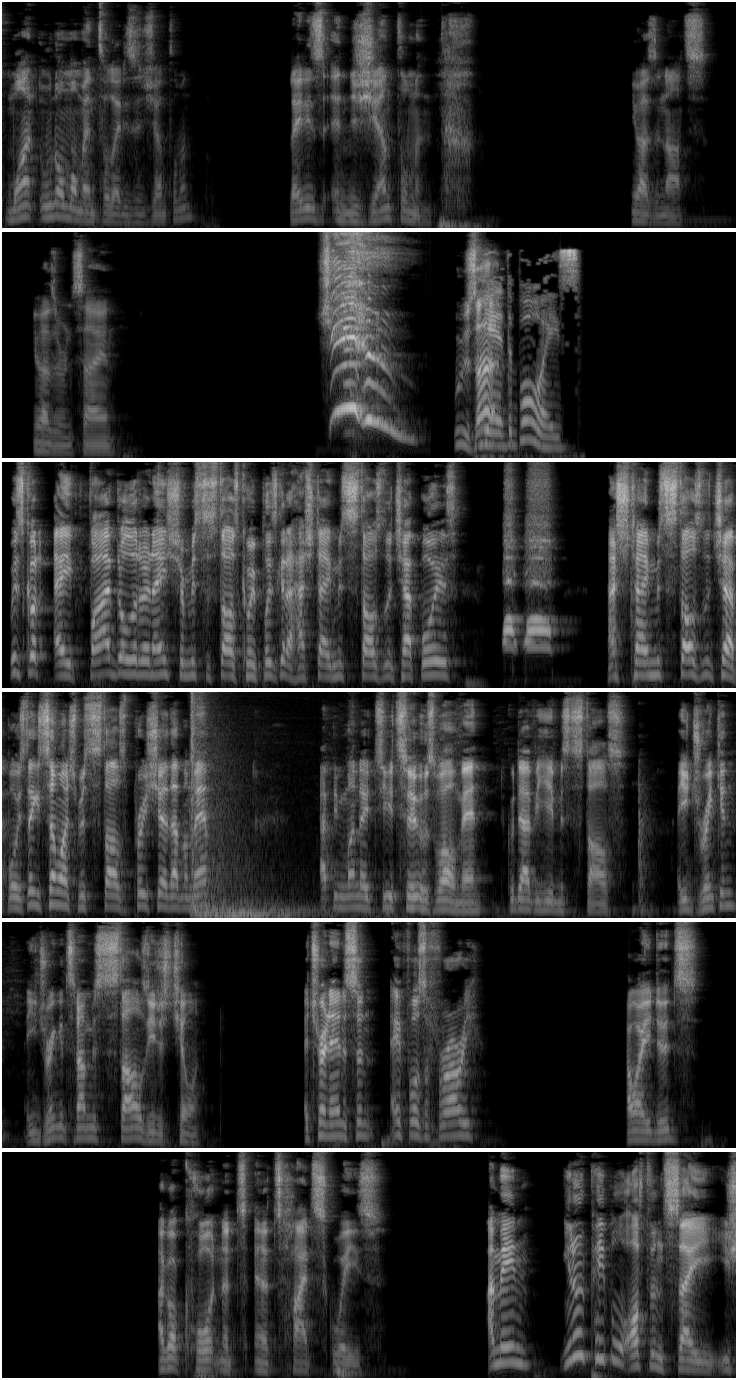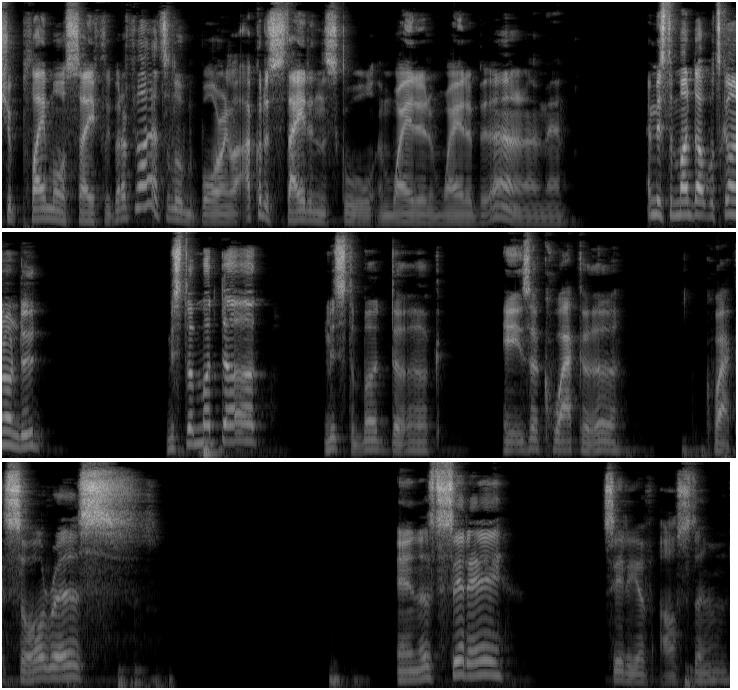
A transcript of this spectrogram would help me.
One uno momento, ladies and gentlemen. Ladies and gentlemen. you guys are nuts. You guys are insane. Choo! Who's that? Yeah, the boys. We just got a $5 donation from Mr. Styles. Can we please get a hashtag Mr. Styles in the chat, boys? Hashtag Mr. Styles in the chat, boys. Thank you so much, Mr. Styles. Appreciate that, my man. Happy Monday to you too as well, man. Good to have you here, Mr. Styles. Are you drinking? Are you drinking tonight, Mr. Styles? Are you just chilling? Hey, Trent Anderson. Hey, Forza Ferrari. How are you, dudes? I got caught in a, in a tight squeeze. I mean, you know, people often say you should play more safely, but I feel like that's a little bit boring. Like, I could have stayed in the school and waited and waited, but I don't know, man. Hey, Mr. Mud Duck, what's going on, dude? Mr. Mud Duck. Mr. Mud Duck. He's a quacker. Quackosaurus. In the city. City of Austin.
